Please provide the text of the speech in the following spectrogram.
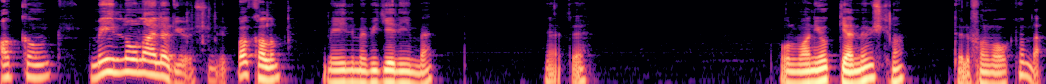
Account. Maille onayla diyor. Şimdi bakalım. Mailime bir geleyim ben. Nerede? Olman yok gelmemiş ki lan. Telefonuma bakıyorum da.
